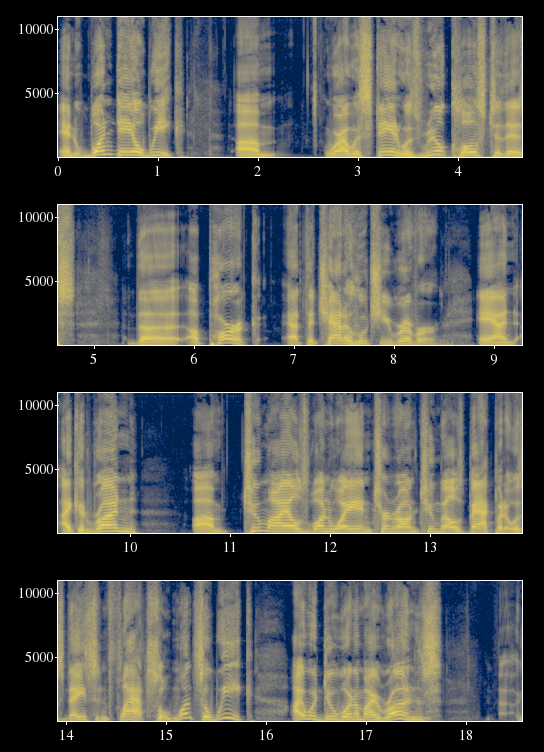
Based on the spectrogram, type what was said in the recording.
And one day a week, um, where I was staying was real close to this the a park at the Chattahoochee River, and I could run um, two miles one way and turn around two miles back, but it was nice and flat. So once a week, I would do one of my runs uh,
